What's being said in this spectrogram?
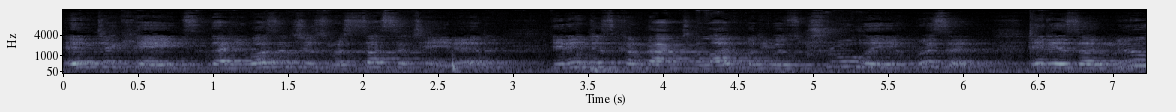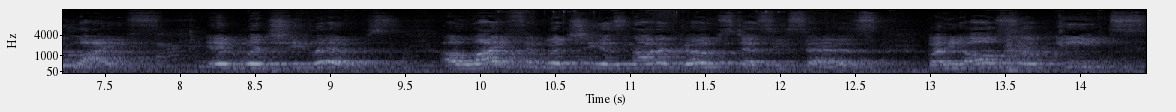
indicates that he wasn't just resuscitated, he didn't just come back to life, but he was truly risen. It is a new life in which he lives. A life in which he is not a ghost, as he says, but he also eats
